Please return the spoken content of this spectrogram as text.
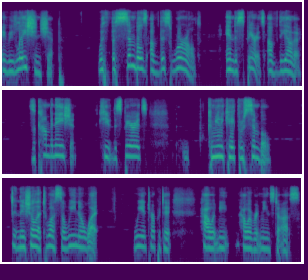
a relationship with the symbols of this world and the spirits of the other. It's a combination. The spirits communicate through symbol, and they show that to us, so we know what we interpret it how it mean however it means to us.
